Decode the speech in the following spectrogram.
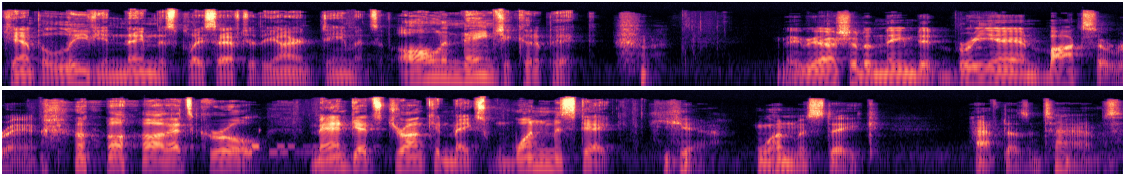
Can't believe you named this place after the Iron Demons. Of all the names you could have picked. Maybe I should have named it Brienne Boxer Ranch. Oh, that's cruel. Man gets drunk and makes one mistake. yeah, one mistake. Half dozen times.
